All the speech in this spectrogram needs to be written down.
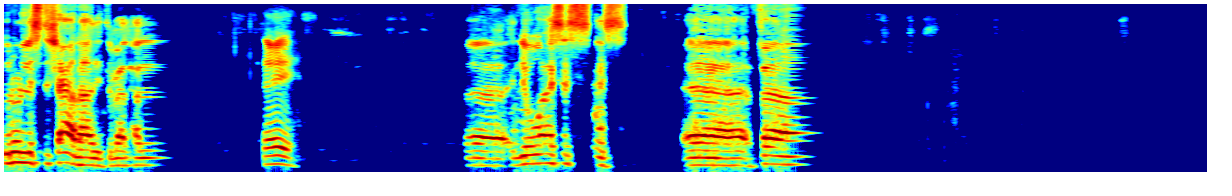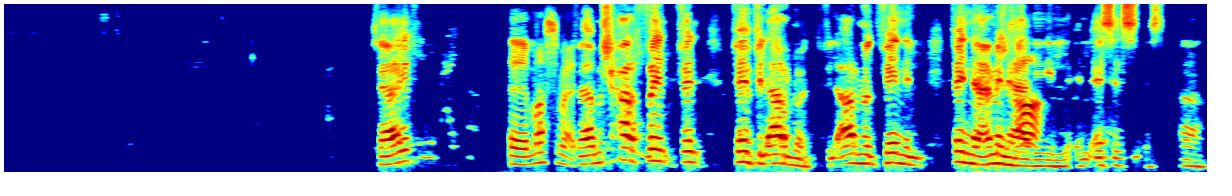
قرون الاستشعار هذه تبع الحل اي آه، اللي هو SSS ف شايف؟ آه ما سمعت. فمش عارف فين فين فين في الأرنولد. في الأرنولد فين ال... فين نعمل آه. هذه ال SSS آه.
